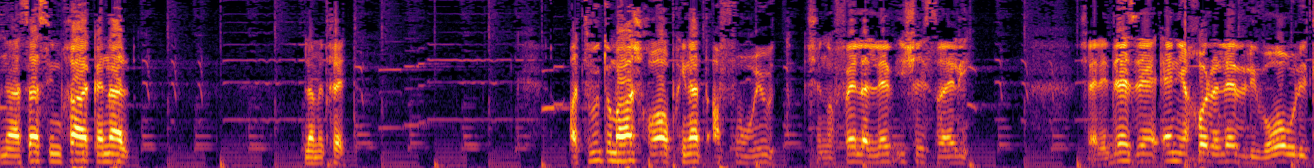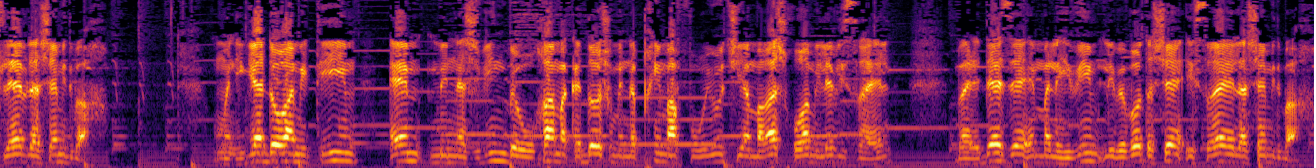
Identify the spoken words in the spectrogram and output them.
נעשה שמחה כנ"ל. ל"ח עצבות ומרה שחורה הוא בחינת אפרוריות, שנופל על לב איש הישראלי, שעל ידי זה אין יכול הלב לברור ולהתלהב להשם מטבח. ומנהיגי הדור האמיתיים הם מנשבין ברוחם הקדוש ומנפחים האפרוריות שהיא המרה שחורה מלב ישראל, ועל ידי זה הם מלהיבים לבבות השם ישראל להשם מטבח.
